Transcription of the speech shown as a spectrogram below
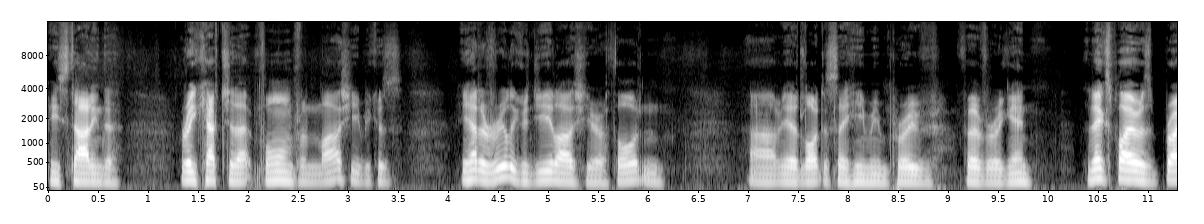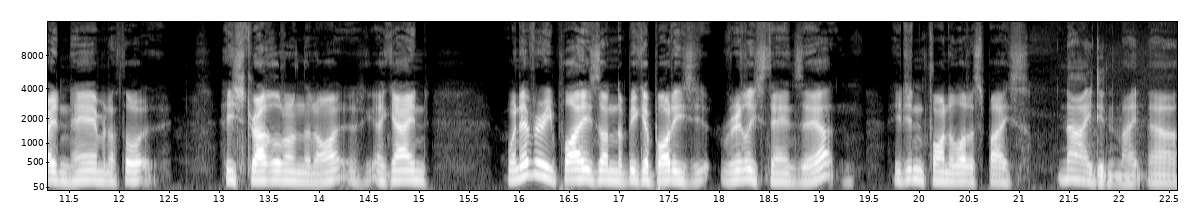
he's starting to recapture that form from last year because he had a really good year last year, I thought, and um, yeah, I'd like to see him improve further again. The next player was Brayden Ham, and I thought he struggled on the night. Again, whenever he plays on the bigger bodies, it really stands out. He didn't find a lot of space. No, he didn't, mate. Uh,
